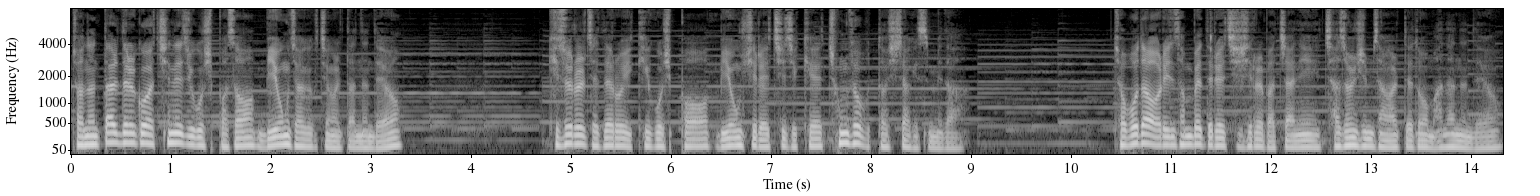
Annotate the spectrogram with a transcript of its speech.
저는 딸들과 친해지고 싶어서 미용 자격증을 땄는데요. 기술을 제대로 익히고 싶어 미용실에 취직해 청소부터 시작했습니다. 저보다 어린 선배들의 지시를 받자니 자존심 상할 때도 많았는데요.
